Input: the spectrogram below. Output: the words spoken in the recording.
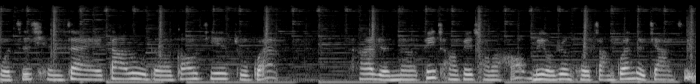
我之前在大陆的高阶主管，他人呢非常非常的好，没有任何长官的架子，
